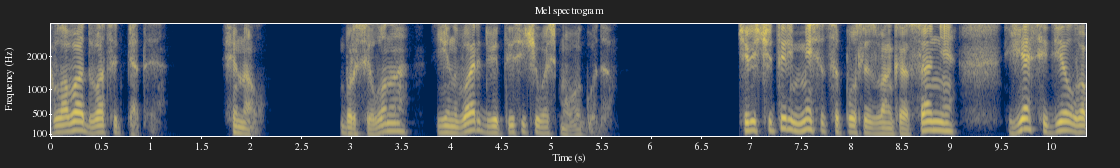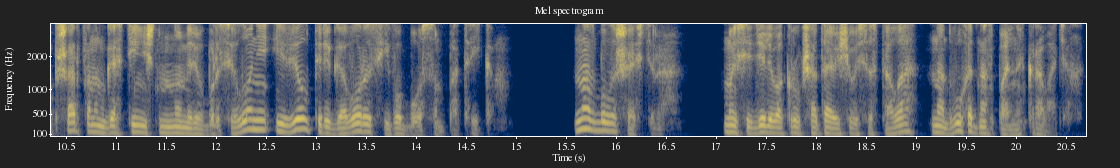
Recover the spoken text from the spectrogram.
Глава 25. Финал. Барселона, январь 2008 года. Через четыре месяца после звонка Санни я сидел в обшарпанном гостиничном номере в Барселоне и вел переговоры с его боссом Патриком. Нас было шестеро. Мы сидели вокруг шатающегося стола на двух односпальных кроватях.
